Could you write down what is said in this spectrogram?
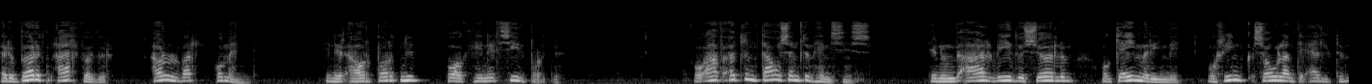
eru börn alföður, álvar og menn hinnir árbornu og hinnir síðbornu. Og af öllum dásemdum heimsins, hinnum alvíðu sölum og geimurími og hring sólandi eldum,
